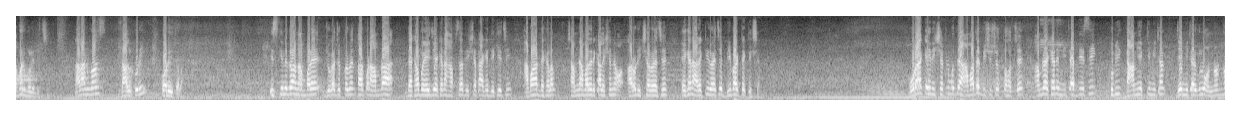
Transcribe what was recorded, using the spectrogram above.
আবার বলে দিচ্ছি। নারায়ণগঞ্জ ডালকুড়ি করইতলা স্ক্রিনে দেওয়া নাম্বারে যোগাযোগ করবেন। তারপর আমরা দেখাবো এই যে এখানে হাফসাদ রিক্সাটা আগে দেখিয়েছি, আবার দেখালাম। সামনে আমাদের কালেকশনে আরও রিক্সা রয়েছে। এখানে আরেকটি রয়েছে বিভারটেক রিক্সা। ওরাক এই রিক্সাটির মধ্যে আমাদের বিশেষত্ব হচ্ছে, আমরা এখানে মিটার দিয়েছি, খুবই দামি একটি মিটার, যে মিটারগুলো অন্য অন্য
